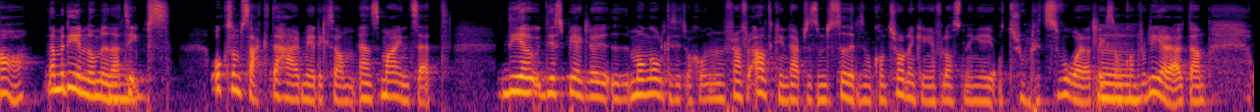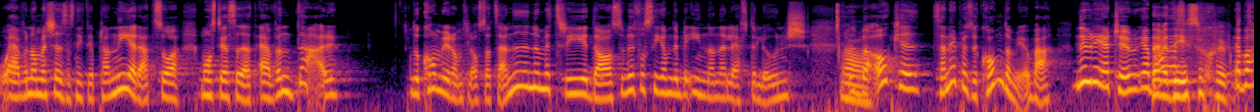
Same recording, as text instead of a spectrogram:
ja Ja men det är nog mina mm. tips. Och som sagt det här med liksom ens mindset. Det, det speglar ju i många olika situationer men framförallt kring det här, precis som du säger, liksom kontrollen kring en förlossning är ju otroligt svår att liksom mm. kontrollera. Utan, och även om en kejsarsnitt är planerat så måste jag säga att även där då kommer ju de till oss att säga ni är nummer tre idag så vi får se om det blir innan eller efter lunch. Ja. Vi bara okej, okay. sen är plötsligt kom de ju och bara nu är det er tur. Jag bara, Nej men det är så sjukt. Jag bara,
